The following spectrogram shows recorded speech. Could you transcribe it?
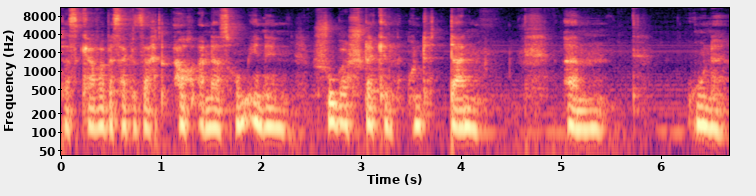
das Cover besser gesagt, auch andersrum in den Schuber stecken und dann ähm, ohne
